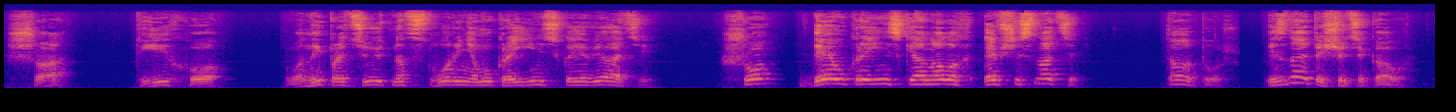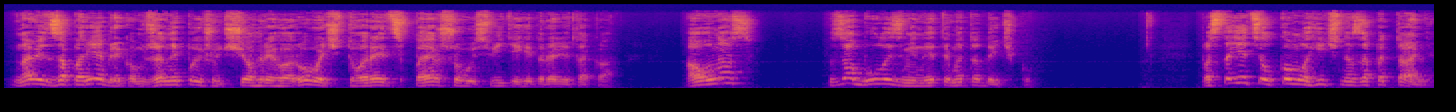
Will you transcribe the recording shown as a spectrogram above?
Ша. Тихо. Вони працюють над створенням української авіації. Що? Де український аналог F-16? Та отож. І знаєте, що цікаво? Навіть за перебріком вже не пишуть, що Григорович творець першого у світі гідролітака. А у нас забули змінити методичку. Постає цілком логічне запитання:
